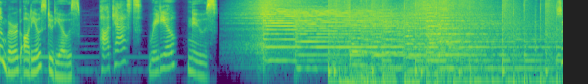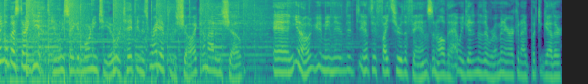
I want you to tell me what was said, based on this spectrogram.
Bloomberg Audio Studios. Podcasts, radio, news. Single best idea. And we say good morning to you. We're taping this right after the show. I come out of the show, and, you know, I mean, you have to fight through the fans and all that. We get into the room, and Eric and I put together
